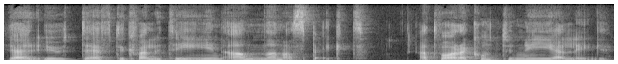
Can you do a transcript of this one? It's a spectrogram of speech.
Jag är ute efter kvalitet i en annan aspekt. Att vara kontinuerlig,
